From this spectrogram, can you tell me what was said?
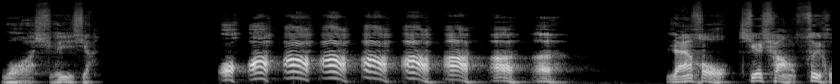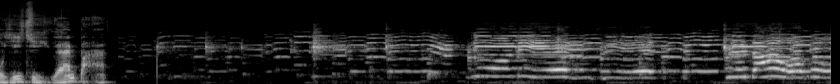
我学一下。哦啊啊啊啊啊啊啊啊！然后接唱最后一句原版。我面前只大我国，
